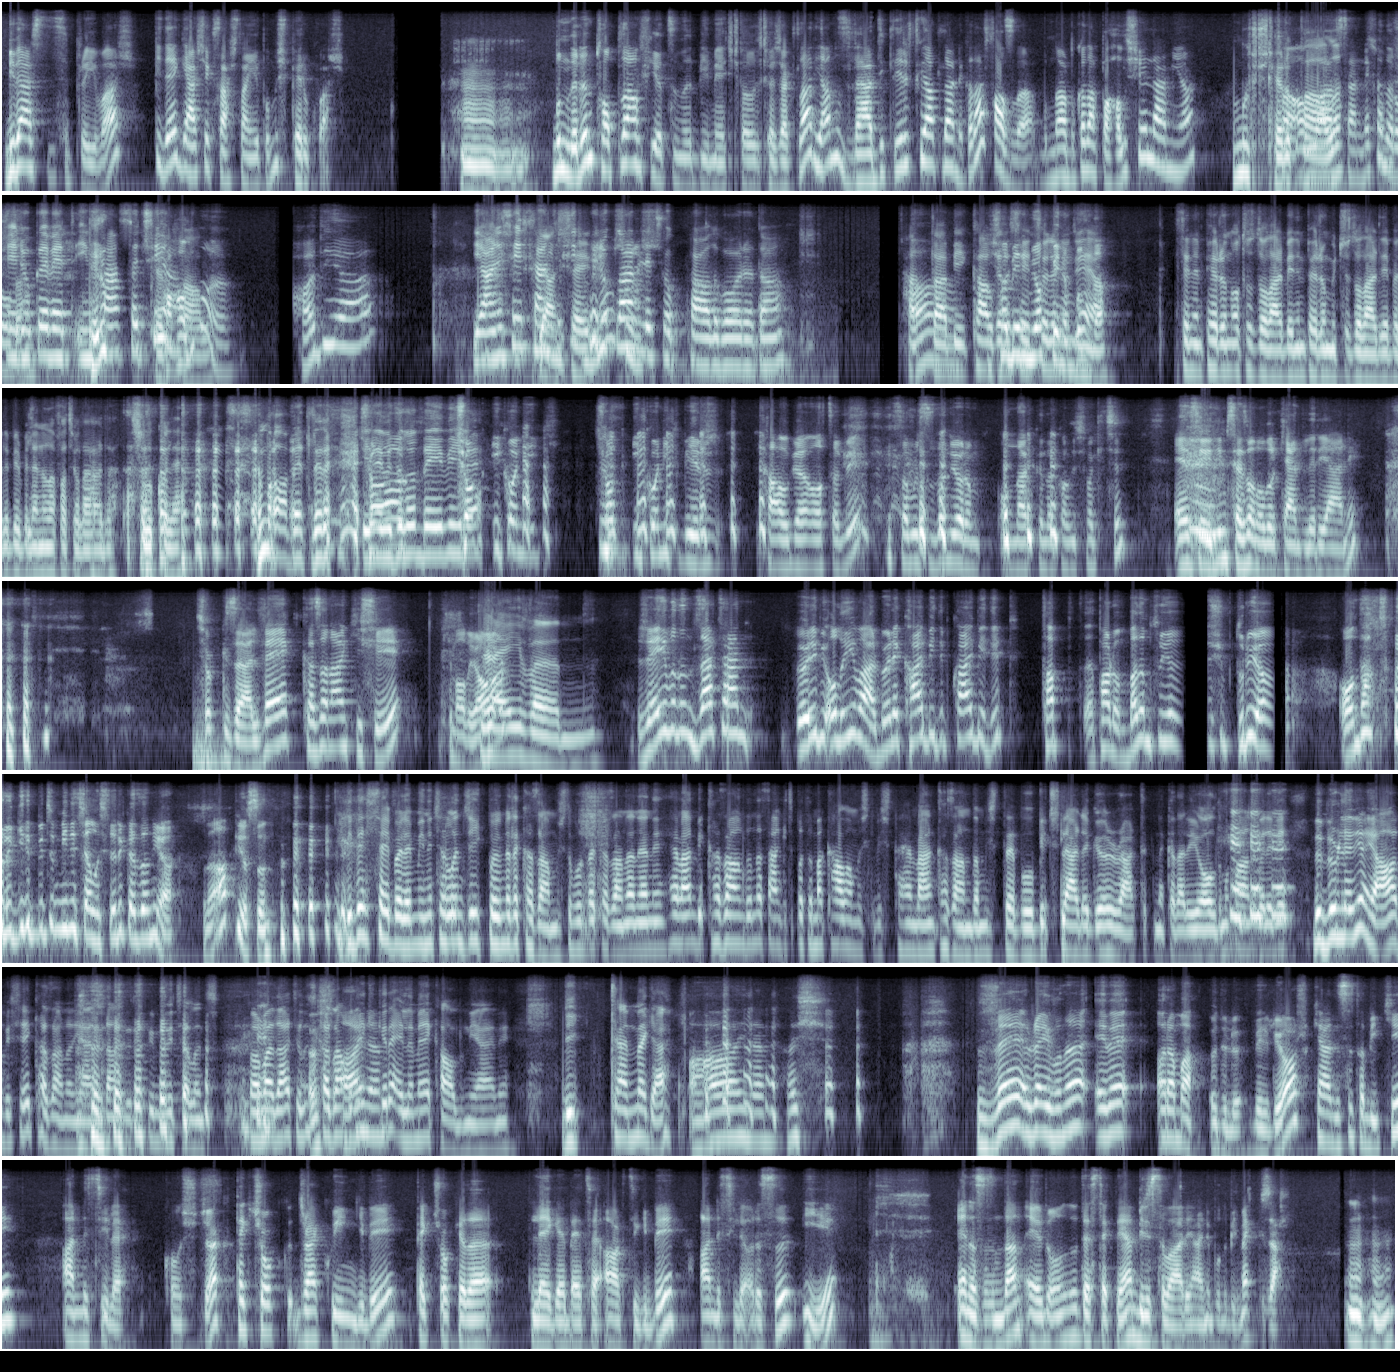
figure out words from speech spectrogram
biber spreyi var. Bir de gerçek saçtan yapılmış peruk var. Hmm. Bunların toplam fiyatını bilmeye çalışacaklar. Yalnız verdikleri fiyatlar ne kadar fazla. Bunlar bu kadar pahalı şeyler mi ya? Muşta Peruk Allah pahalı. sen ne kadar oldu? Peruk evet insan saçı ya. Peruk- pahalı mı? Hadi ya. Yani şey sentetik şey biliyor peruklar bile çok pahalı bu arada. Hatta Aa, bir kavgada şey yok benim söyleniyordu ya. Senin perun 30 dolar, benim perum 300 dolar diye böyle birbirlerine laf atıyorlardı. Suluk kule. Muhabbetleri. Çok- deyimiyle. Çok ikonik. Çok ikonik bir kavga o tabii. Sabırsızlanıyorum onun hakkında konuşmak için. En sevdiğim sezon olur kendileri yani. Çok güzel. Ve kazanan kişi kim oluyor? Raven. Raven'ın zaten öyle bir olayı var. Böyle kaybedip kaybedip top, pardon bottom two'ya düşüp duruyor. Ondan sonra gidip bütün mini challenge'ları kazanıyor. Ne yapıyorsun? Bir de şey böyle mini challenge ilk bölümde de kazanmıştı. Burada kazandı. Yani hemen bir kazandığında sanki hiç batıma kalmamış gibi işte hemen kazandım işte bu biçlerde görür artık ne kadar iyi olduğumu falan böyle bir böbürleniyor ya abi şey kazandın yani dandirik bir mini challenge. Normal daha challenge kazanmadın iki kere elemeye kaldın yani. Bir kendine gel. Aynen. Ay. Ve Raven'a eve arama ödülü veriliyor. Kendisi tabii ki annesiyle konuşacak. Pek çok drag queen gibi, pek çok ya da LGBT artı gibi annesiyle arası iyi. En azından evde onu destekleyen birisi var yani bunu bilmek güzel. Hı hı.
